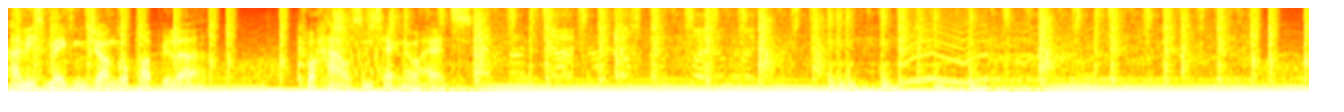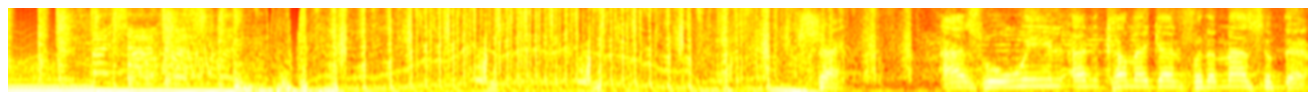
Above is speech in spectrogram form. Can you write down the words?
And he's making jungle popular for house and techno heads. As we wheel and come again for the mass of them.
